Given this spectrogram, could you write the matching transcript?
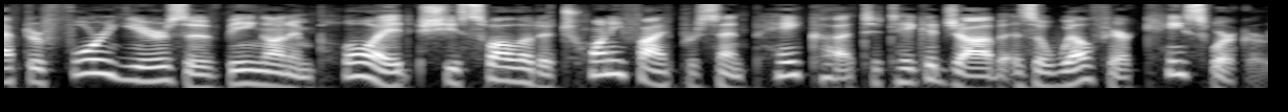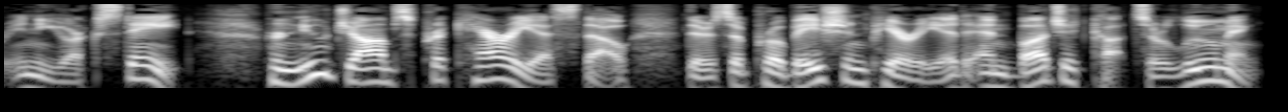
After four years of being unemployed, she swallowed a 25% pay cut to take a job as a welfare caseworker in New York State. Her new job's precarious, though. There's a probation period and budget cuts are looming.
